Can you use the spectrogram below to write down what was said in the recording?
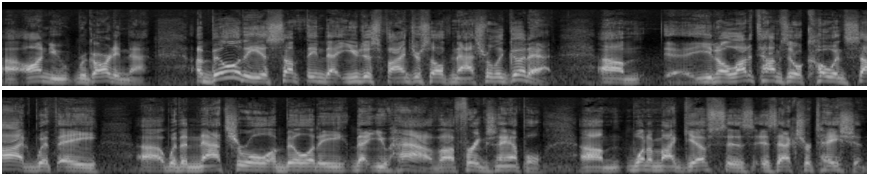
uh, on you regarding that. Ability is something that you just find yourself naturally good at. Um, you know, a lot of times it'll coincide with a uh, with a natural ability that you have. Uh, for example, Um, one of my gifts is, is exhortation.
